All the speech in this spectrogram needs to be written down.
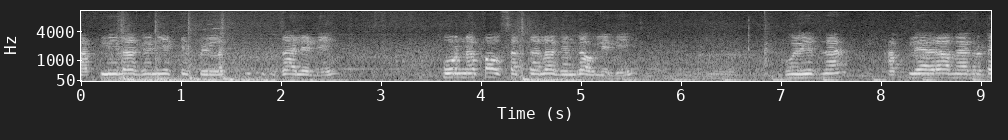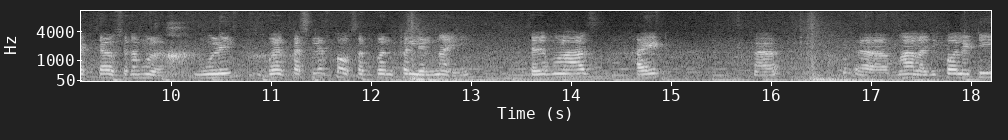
आपली लागण एक एप्रिलला झालेली. पूर्ण पावसात लागण गावलेली. आहे. मुळींना आपल्या रामॅग्रोटेकच्या औषधामुळं मुळी ब कसल्याच पावसात बंद पडलेलं नाही. त्याच्यामुळं आज हाईट मालाची क्वालिटी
